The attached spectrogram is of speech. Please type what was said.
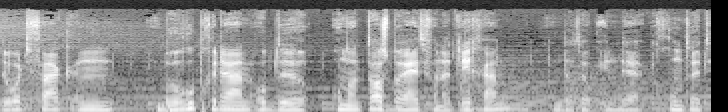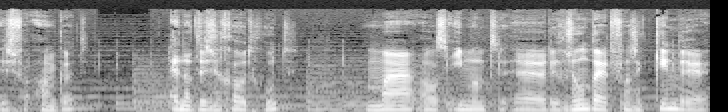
Er wordt vaak een beroep gedaan op de onaantastbaarheid van het lichaam, dat ook in de grondwet is verankerd. En dat is een groot goed. Maar als iemand uh, de gezondheid van zijn kinderen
